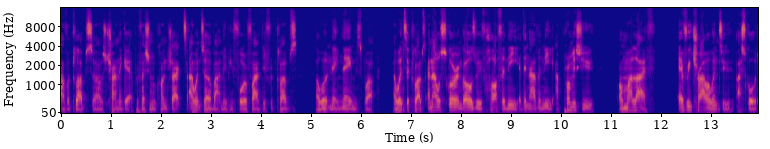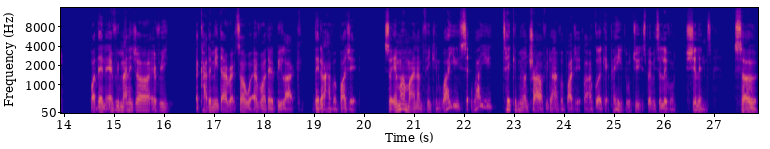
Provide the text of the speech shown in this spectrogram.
other clubs, so I was trying to get a professional contract. I went to about maybe four or five different clubs. I won't name names, but I went to clubs and I was scoring goals with half a knee. I didn't have a knee. I promise you, on my life, every trial I went to, I scored. But then every manager, every academy director, whatever, they'd be like, they don't have a budget. So in my mind, I'm thinking, why are you why are you taking me on trial if you don't have a budget? Like I've got to get paid. What do you expect me to live on? Shillings. So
